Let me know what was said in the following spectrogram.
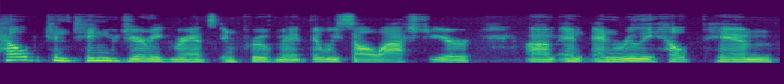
help continue Jerami Grant's improvement that we saw last year, um, and and really help him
